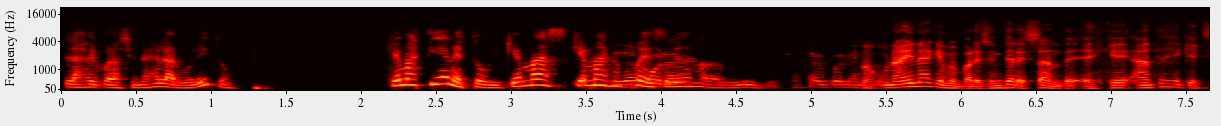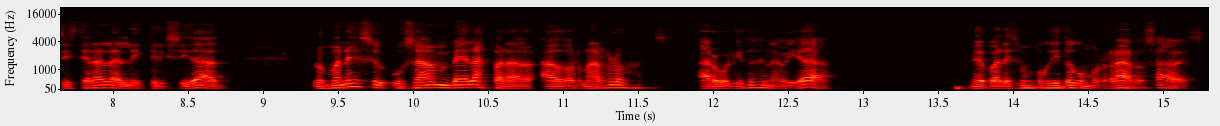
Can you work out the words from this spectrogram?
las decoraciones del arbolito. ¿Qué más tienes, Toby? ¿Qué más, qué más nos puedes decir de los arbolitos? Una vaina que me pareció interesante es que antes de que existiera la electricidad, los manes usaban velas para adornar los arbolitos de Navidad. Me parece un poquito como raro, ¿sabes?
